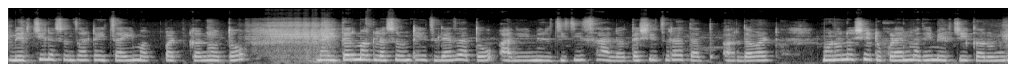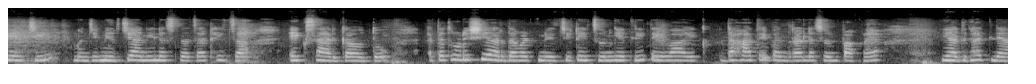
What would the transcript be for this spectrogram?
मिरची लसूणचा ठेचाही मग पटकन होतो. नाहीतर मग लसूण ठेचल्या जातो आणि मिरचीची सालं तशीच राहतात अर्धवट. म्हणून अशी तुकड्यांमध्ये मिरची करून घ्यायची. म्हणजे मिरची आणि लसणाचा ठेचा एकसारखा होतो. आता थोडीशी अर्धवट मिरची ठेचून घेतली. तेव्हा एक दहा ते पंधरा लसूण पाकळ्या यात घातल्या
